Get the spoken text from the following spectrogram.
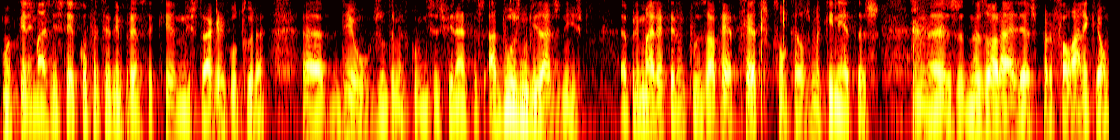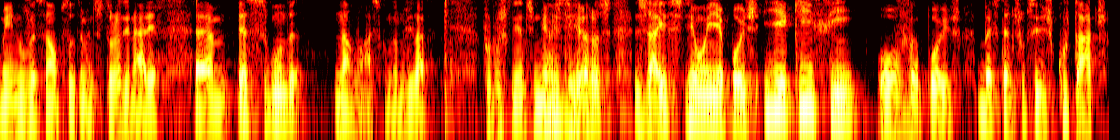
uma pequena imagem. Isto é a conferência de imprensa que a Ministra da Agricultura ah, deu, juntamente com o Ministro das Finanças. Há duas novidades nisto. A primeira é terem utilizado headsets, que são aquelas maquinetas nas, nas orelhas para falarem, que é uma inovação absolutamente extraordinária. A segunda, não, não há segunda novidade. Porque os 500 milhões de euros já existiam em apoios e aqui sim houve apoios, bastantes subsídios cortados,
